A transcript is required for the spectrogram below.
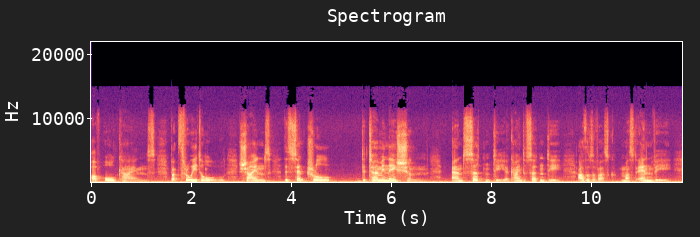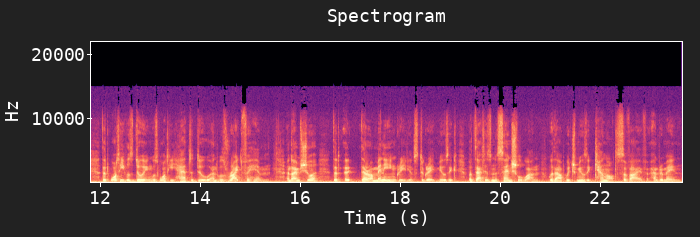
of all kinds. But through it all shines the central determination and certainty, a kind of certainty others of us must envy, that what he was doing was what he had to do and was right for him. And I'm sure that uh, there are many ingredients to great music, but that is an essential one without which music cannot survive and remain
